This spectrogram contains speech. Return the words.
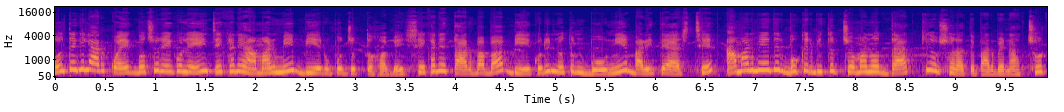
বলতে গেলে আর কয়েক বছর এগোলেই যেখানে আমার মেয়ে বিয়ের উপযুক্ত হবে, সেখানে তার বাবা বিয়ে করে নতুন বউ নিয়ে বাড়িতে আসছে। আমার মেয়েদের বুকের ভিতর জমানো দাগ কেউ সরাতে পারবে না। ছোট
